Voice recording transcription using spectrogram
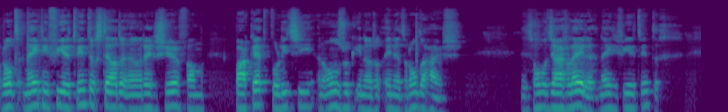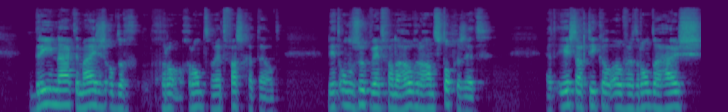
Rond 1924 stelde een regisseur van parquetpolitie een onderzoek in, het ronde huis. Dit is 100 jaar geleden, 1924. Drie naakte meisjes op de grond werd vastgeteld. Dit onderzoek werd van de hogere hand stopgezet. Het eerste artikel over het ronde huis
